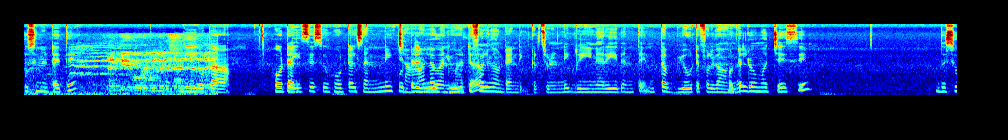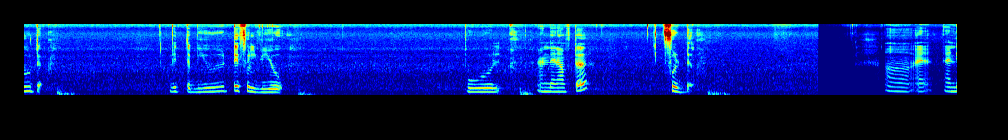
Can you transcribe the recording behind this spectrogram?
చూసినట్టయితే ఇది ఒక ప్లేసెస్ హోటల్స్ అన్ని అన్నమాట. బ్యూటిఫుల్గా ఉంటాయండి. ఇక్కడ చూడండి గ్రీనరీ ఇదంతా ఎంత బ్యూటిఫుల్గా హోటల్ రూమ్ వచ్చేసి the suite with beautiful view. Pool and then after food. And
